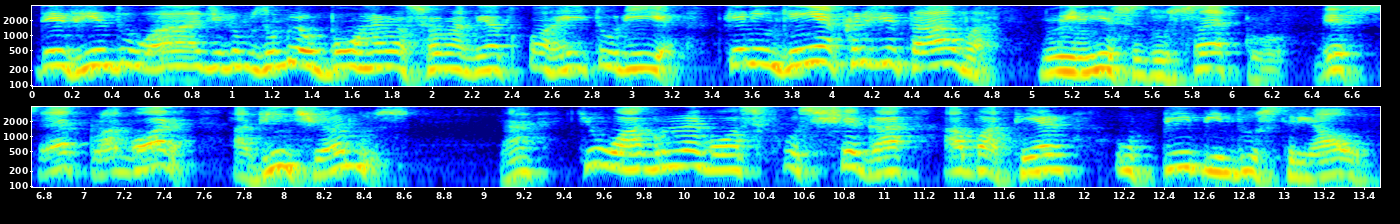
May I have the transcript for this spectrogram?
devido a, digamos, o meu bom relacionamento com a reitoria, porque ninguém acreditava no início do século, desse século, agora, há 20 anos, né, que o agronegócio fosse chegar a bater o PIB industrial,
